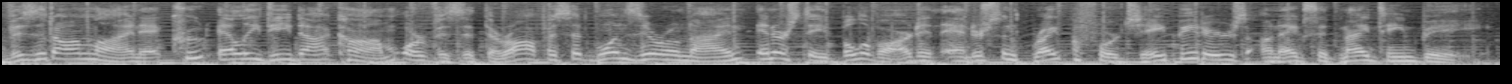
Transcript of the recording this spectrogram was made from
Visit online at crudeled.com or visit their office at 109 Interstate Boulevard in Anderson, right before J. Peters on exit 19B.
